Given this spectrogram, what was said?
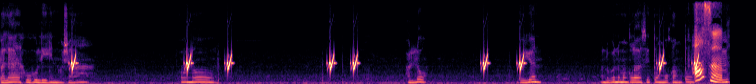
pala huhulihin mo siya. Oh no. Halo. Ba yan? Ano ba namang klase itong mukhang to? Awesome.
